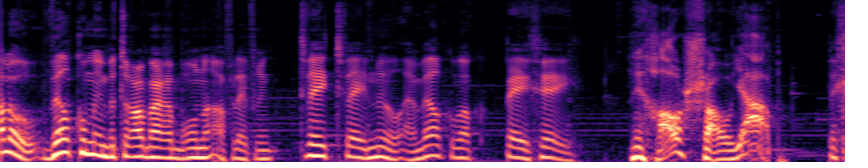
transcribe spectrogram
Hallo, welkom in Betrouwbare Bronnen, aflevering 220. En welkom ook PG. Houwschouw Jaap. PG,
